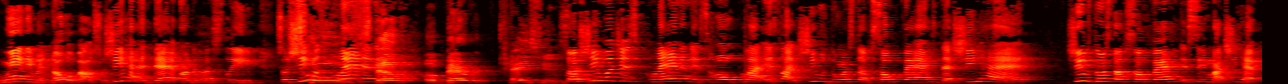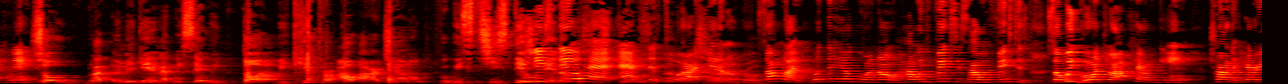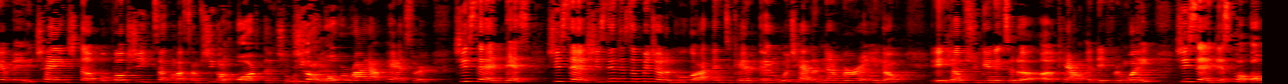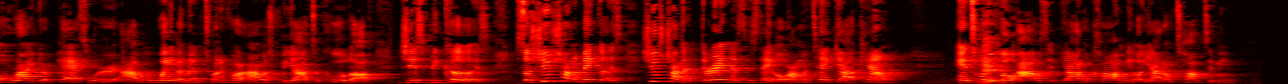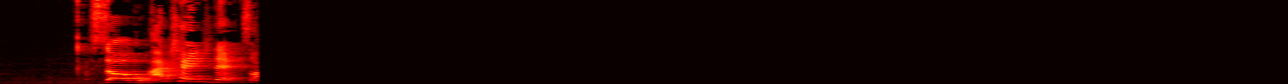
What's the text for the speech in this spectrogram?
We didn't even know about. So she had that under her sleeve. So she two was planning step of verification. Bro. So she was just planning this whole plot. It's like she was doing stuff so fast that she had she was doing stuff so fast, it seemed like she had planned. So, like, mean, again, like we said, we thought we kicked her out our channel, but we she still she still our, had still access to our, channel. channel so I'm like, what the hell going on? How we fix this? How we fix this? So we going through our account again, trying to hurry up and change stuff before she talking about something. She gonna author, so she gonna said? override our password. She said this. She said she sent us a picture of the Google Authenticator thing, which had a number, and you know it helps you get into the account a different way. She said this will override your password. I will wait another 24 hours for y'all to cool off just because. So she was trying to make us, she was trying to threaten us and say, oh, I'm going to take y'all account in 24 yeah. hours if y'all don't call me or y'all don't talk to me. So I changed that. So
